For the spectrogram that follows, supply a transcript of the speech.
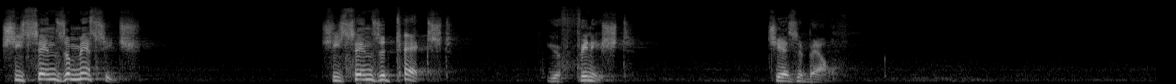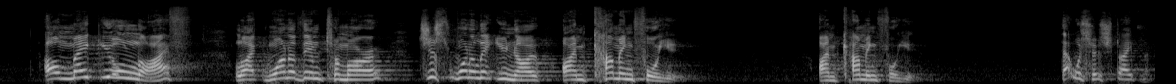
She sends a message. She sends a text. You're finished, Jezebel. I'll make your life like one of them tomorrow. Just want to let you know I'm coming for you. I'm coming for you. That was her statement.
